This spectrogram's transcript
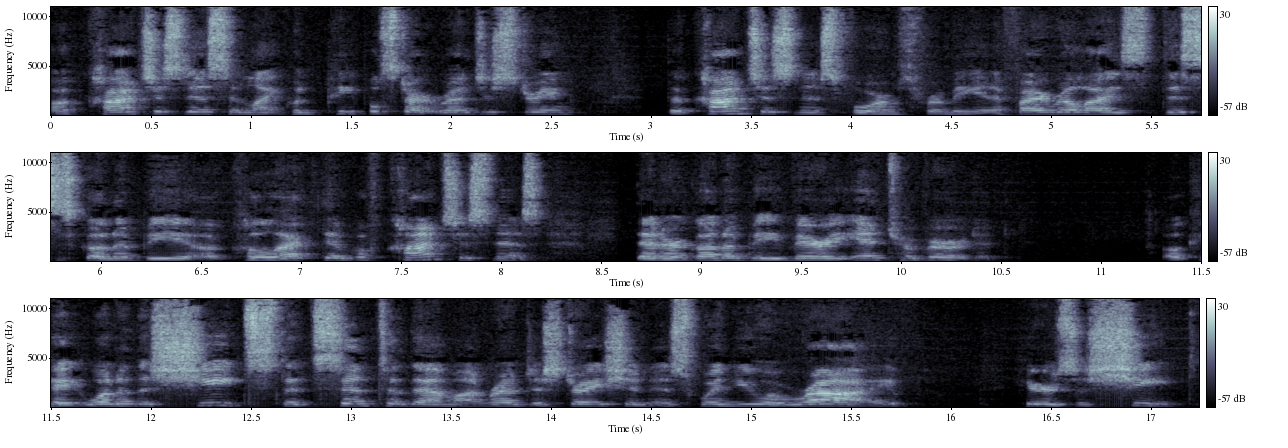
a, a consciousness, and like when people start registering, the consciousness forms for me. And if I realize this is going to be a collective of consciousness that are going to be very introverted, okay, one of the sheets that's sent to them on registration is when you arrive, here's a sheet.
